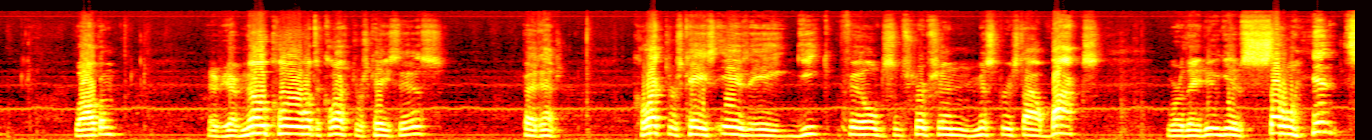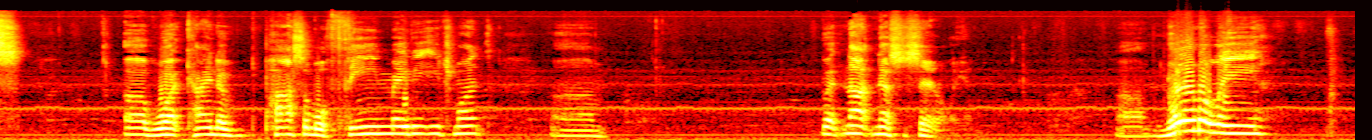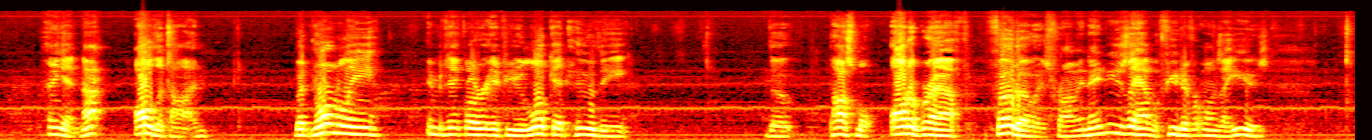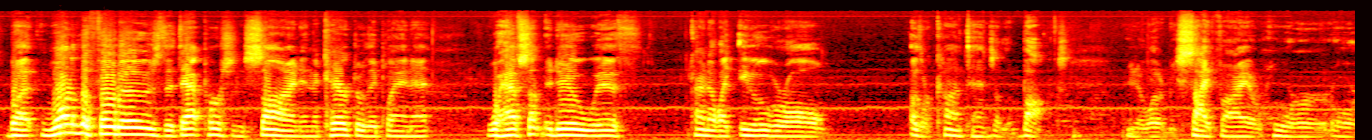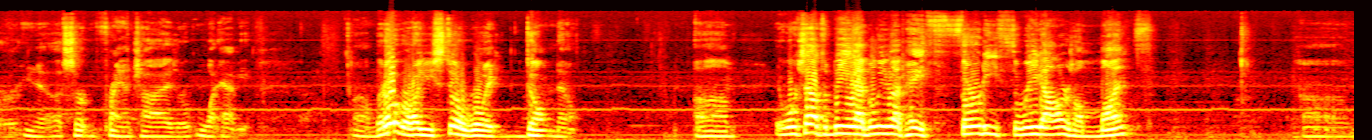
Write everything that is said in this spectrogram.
welcome. If you have no clue what the collector's case is, pay attention. Collector's case is a geek-filled subscription mystery-style box where they do give subtle hints of what kind of possible theme maybe each month. Um, but not necessarily. Um, normally, and again, not all the time, but normally, in particular, if you look at who the the possible autograph photo is from, and they usually have a few different ones I use, but one of the photos that that person signed and the character they play in it will have something to do with kind of like the overall other contents of the box you know, whether it be sci-fi or horror or you know a certain franchise or what have you. Um, but overall, you still really don't know. Um, it works out to be, I believe, I pay thirty-three dollars a month, um,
